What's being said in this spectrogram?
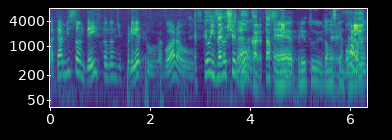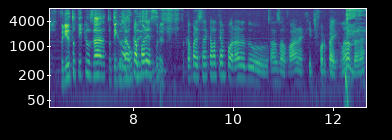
até a Miss Sunday fica andando de preto agora. O, é porque o inverno chegou, né? cara. Tá frio. É, preto dá uma é, esquentada. Frio, mas... frio tu tem que usar, tu tem que usar Não, roupas escuras. Fica parecendo aquela temporada do Sons of Anarchy que eles foram pra Irlanda, né?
